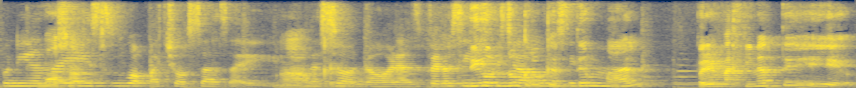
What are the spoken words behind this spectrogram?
Ponían Mozart. ahí sus guapachosas ahí, Ah, las sonoras, pero sí Digo, no creo que esté mal, pero imagínate,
